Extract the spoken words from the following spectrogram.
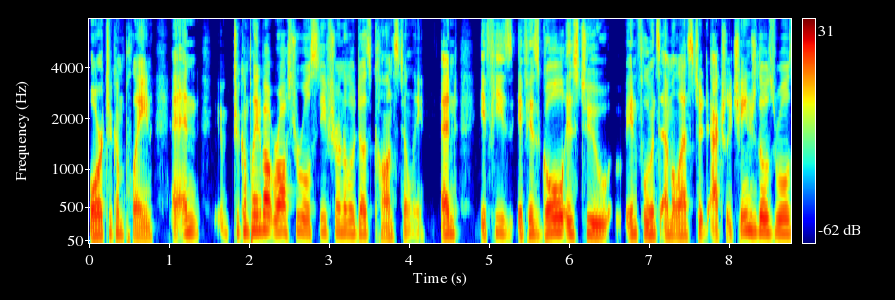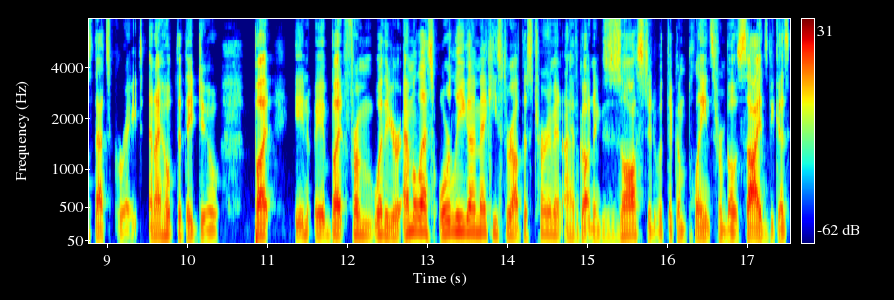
or to complain and eh, to complain about roster rules Steve Cherundolo does constantly. And if he's if his goal is to influence MLS to actually change those rules, that's great. And I hope that they do. But in eh, but from whether you're MLS or Liga MX throughout this tournament, I have gotten exhausted with the complaints from both sides because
